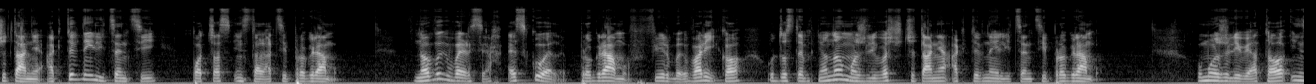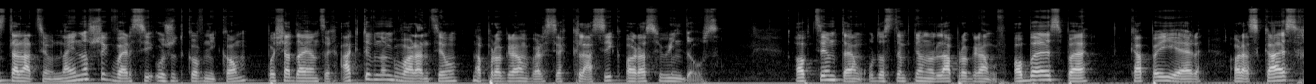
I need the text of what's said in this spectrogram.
czytanie aktywnej licencji podczas instalacji programu. W nowych wersjach SQL programów firmy Varico udostępniono możliwość czytania aktywnej licencji programu. Umożliwia to instalację najnowszych wersji użytkownikom posiadających aktywną gwarancję na program w wersjach Classic oraz Windows. Opcję tę udostępniono dla programów OBSP, KPIR oraz KSH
